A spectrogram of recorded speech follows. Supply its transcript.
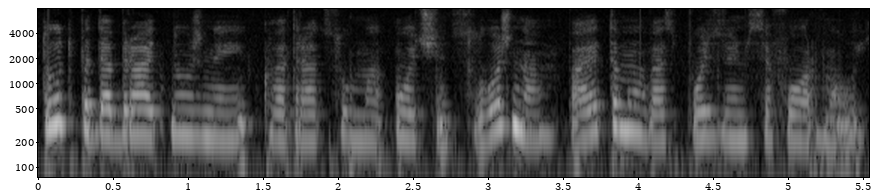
Тут подобрать нужный квадрат суммы очень сложно, поэтому воспользуемся формулой.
